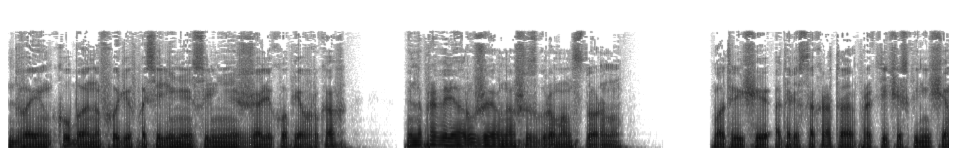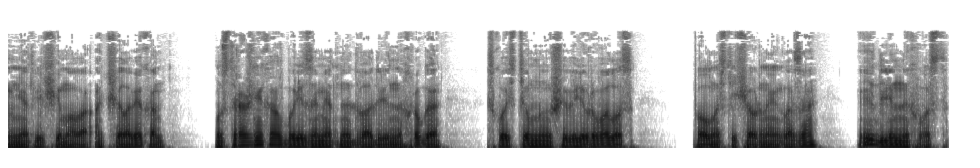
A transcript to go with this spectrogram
Два инкуба на входе в поселение сильнее сжали копья в рукав и направили оружие в нашу с громом сторону. В отличие от аристократа, практически ничем не отличимого от человека, у стражников были заметны два длинных рога сквозь темную шевелюру волос, полностью черные глаза и длинный хвост.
